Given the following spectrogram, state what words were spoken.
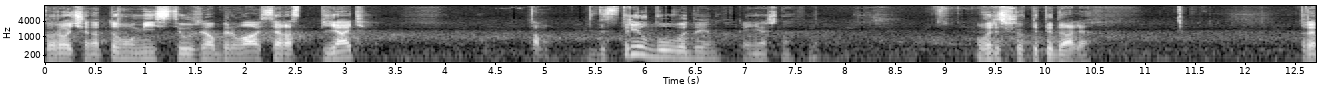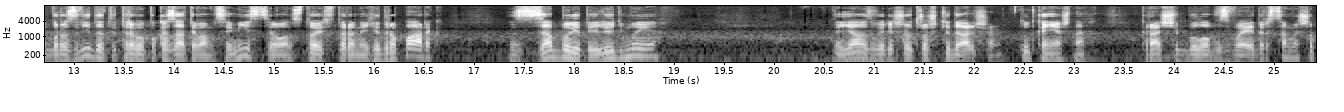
Коротше, на тому місці вже обірвався, роз... 5. Там відстріл був один, звісно. Ну, вирішив піти далі. Треба розвідати, треба показати вам це місце. Вон з тої сторони гідропарк, забитий людьми. Я от вирішив трошки далі. Тут, звісно, краще було б з вейдерсами, щоб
